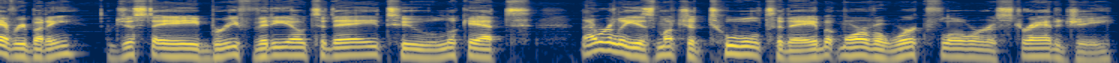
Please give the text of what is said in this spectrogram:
everybody, just a brief video today to look at not really as much a tool today, but more of a workflow or a strategy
